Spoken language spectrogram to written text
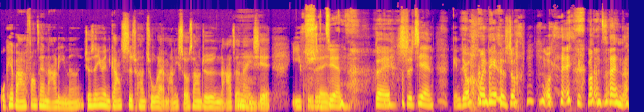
我可以把它放在哪里呢？就是因为你刚试穿出来嘛，你手上就是拿着那一些衣服，十件，对，十件，你就问店员说：“我可以放在哪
